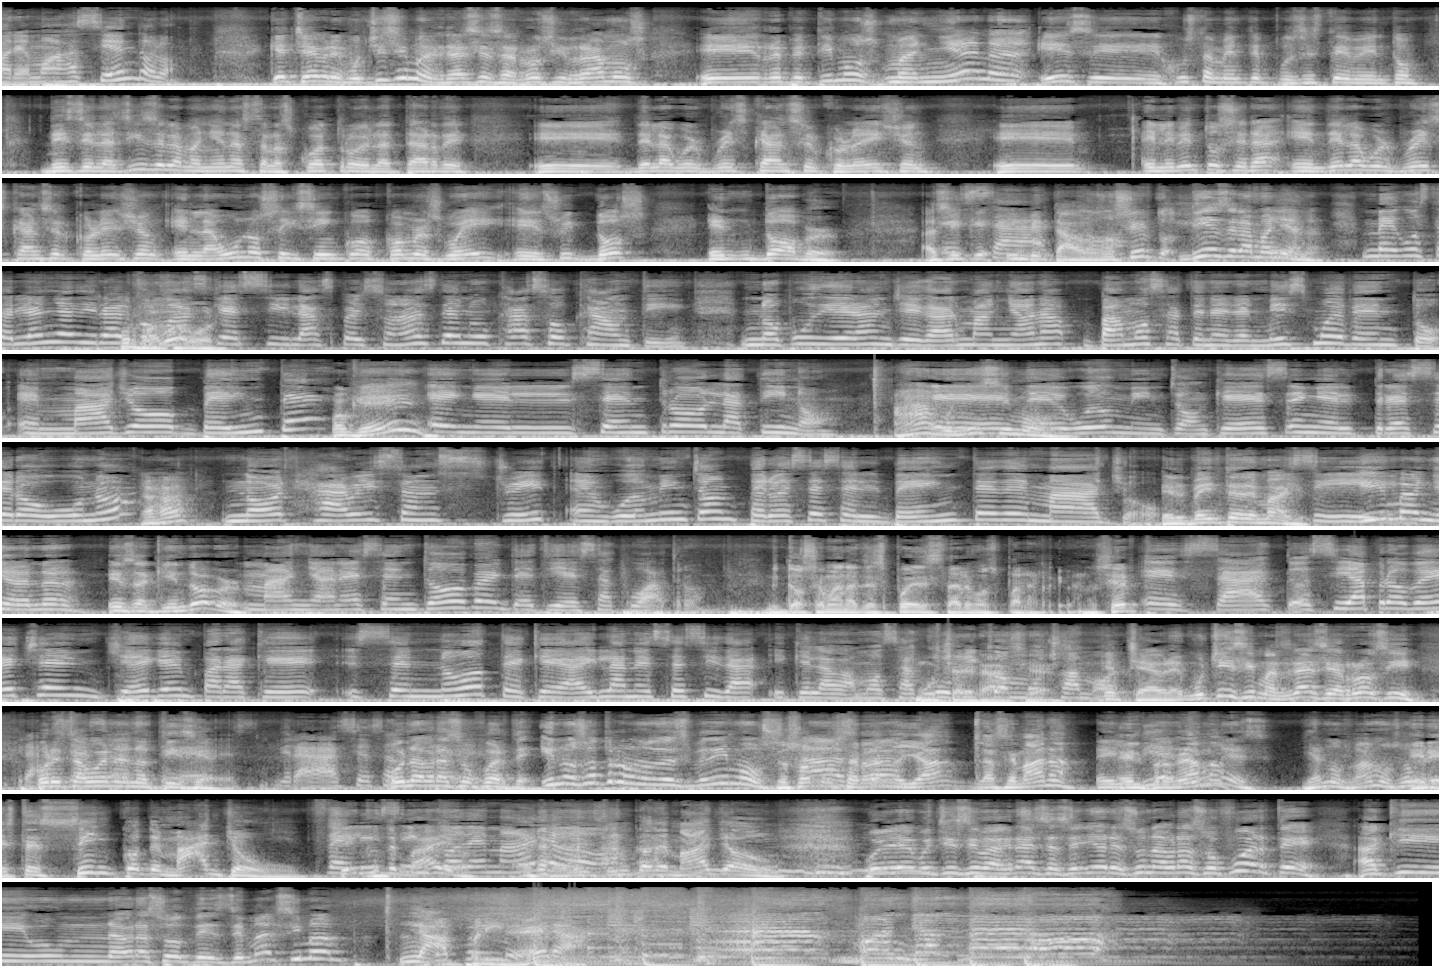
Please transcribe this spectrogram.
continuaremos haciéndolo. Qué chévere, muchísimas gracias a Rosy Ramos. Eh, repetimos, mañana es eh, justamente pues este evento desde las 10 de la mañana hasta las 4 de la tarde, eh, Delaware Breast Cancer Coalition. Eh, el evento será en Delaware Breast Cancer Coalition en la 165 Commerce Way, eh, Suite 2 en Dover. Así que invitados, ¿no es cierto? 10 de la mañana. Sí. Me gustaría añadir Por algo más que si las personas de Newcastle County no pudieran llegar mañana, vamos a tener el mismo evento en mayo 20 ¿Ok? en el Centro Latino. Ah, eh, buenísimo. de Wilmington, que es en el 301 Ajá. North Harrison Street en Wilmington, pero ese es el 20 de mayo. El 20 de mayo. Sí. Y mañana es aquí en Dover. Mañana es en Dover de 10 a 4. Dos semanas después estaremos para arriba, ¿no es cierto? Exacto, si aprovechen, lleguen para que se note que hay la necesidad y que la vamos a Muchas cubrir con mucho amor. Qué chévere. Muchísimas gracias, Rosy, por esta buena noticia. Gracias. a Un abrazo fuerte. Y nosotros nos despedimos. Nosotros hasta cerrando ya la semana, el, el, día programa, lunes. Ya nos vamos, en hombre. este 5 de mayo. Feliz 5 de 5 mayo. de mayo. El 5 de mayo. Muy bien, muchísimas gracias, señores. Un abrazo fuerte. Aquí un abrazo desde Máxima. La primera. El mañanero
